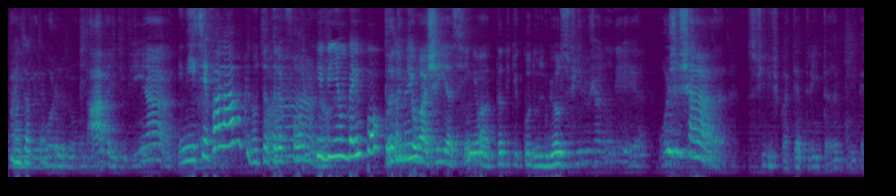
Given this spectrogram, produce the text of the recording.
Para ir até- em ouro não dava, a gente vinha... E nem se falava, porque não tinha telefone. E vinham bem pouco Tanto também. que eu achei assim, ó, tanto que quando os meus filhos já não de- Hoje já. Os filhos ficam até 30 anos, 30,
